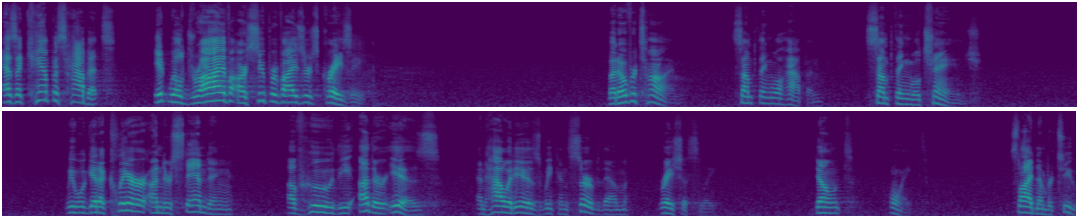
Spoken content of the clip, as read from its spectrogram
as a campus habit, it will drive our supervisors crazy. But over time, something will happen, something will change we will get a clearer understanding of who the other is and how it is we can serve them graciously. Don't point. Slide number two.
